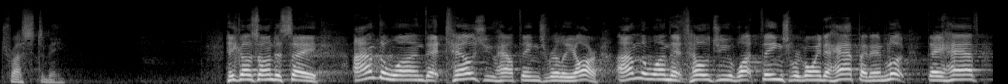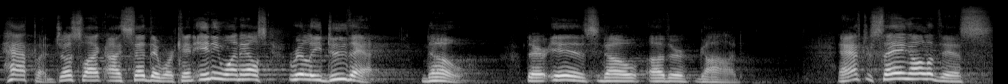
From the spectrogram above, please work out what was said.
Trust me. He goes on to say, I'm the one that tells you how things really are. I'm the one that told you what things were going to happen. And look, they have happened, just like I said they were. Can anyone else really do that? No. There is no other God. After saying all of this,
